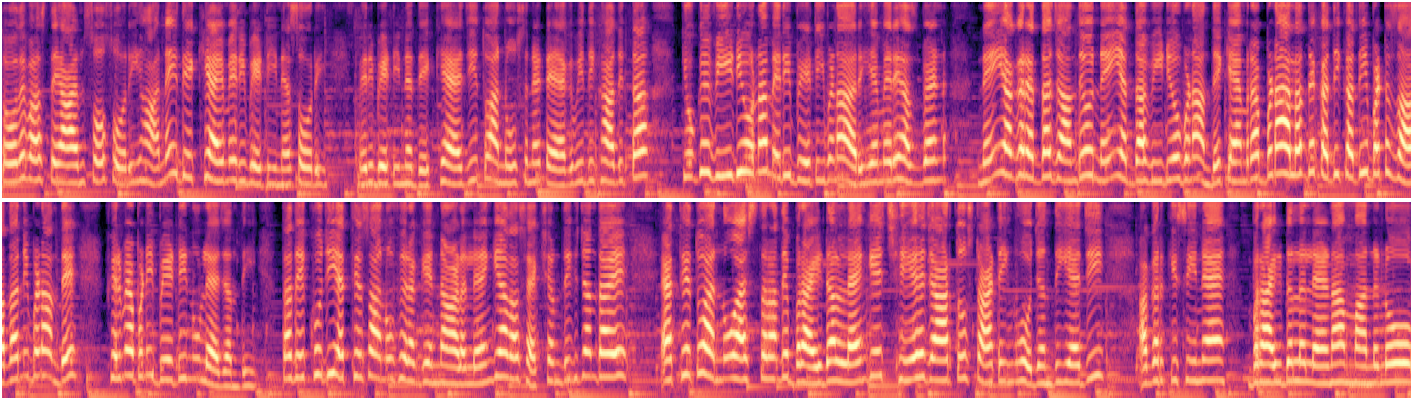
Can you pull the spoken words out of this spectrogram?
ਤਾਂ ਉਹਦੇ ਵਾਸਤੇ ਆਈ ਐਮ ਸੋ ਸੌਰੀ ਹਾਂ, ਨਹੀਂ ਦੇਖਿਆ ਹੈ ਮੇਰੀ ਬੇਟੀ ਨੇ ਸੌਰੀ ਮੇਰੀ ਬੇਟੀ ਨੇ ਦੇਖਿਆ ਹੈ ਜੀ, ਤੁਹਾਨੂੰ ਉਸਨੇ ਟੈਗ ਵੀ ਦਿਖਾ ਦਿੱਤਾ, ਕਿਉਂਕਿ ਵੀਡੀਓ ਨਾ ਮੇਰੀ ਬੇਟੀ ਬਣਾ ਰਹੀ ਹੈ, ਮੇਰੇ ਹਸਬੰਡ ਨਹੀਂ, ਅਗਰ ਐਦਾਂ ਜਾਂਦੇ ਹੋ, ਨਹੀਂ ਐਦਾਂ ਵੀਡੀਓ ਬਣਾਉਂਦੇ ਕੈਮਰਾ ਬਣਾ ਲੈਂਦੇ ਕਦੀ ਕਦੀ ਬਟ ਜ਼ਿਆਦਾ ਨਹੀਂ ਬਣਾਉਂਦੇ, ਫਿਰ ਮੈਂ ਆਪਣੀ ਬੇਟੀ ਨੂੰ ਲੈ ਜਾਂਦੀ। ਤਾਂ ਦੇਖੋ ਜੀ, ਇੱਥੇ ਸਾਨੂੰ ਫਿਰ ਅੱਗੇ ਨਾਲ ਲਹਿੰਗਿਆਂ ਦਾ ਸੈਕਸ਼ਨ ਦਿਖ ਜਾਂਦਾ ਏ। ਇੱਥੇ ਤੁਹਾਨੂੰ ਇਸ ਤਰ੍ਹਾਂ ਦੇ ਬ੍ਰਾਈਡਲ ਲਹਿੰਗੇ 6000 ਤੋਂ ਸਟਾਰਟਿੰਗ ਹੋ ਜਾਂਦੀ ਹੈ ਜੀ। ਅਗਰ ਕਿਸੇ ਨੇ ਬ੍ਰਾਈਡਲ ਲੈਣਾ ਮੰਨ ਲਓ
